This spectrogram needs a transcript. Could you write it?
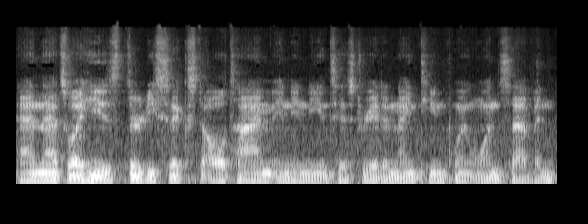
and that's why he is 36th all time in Indians history at a 19.17.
